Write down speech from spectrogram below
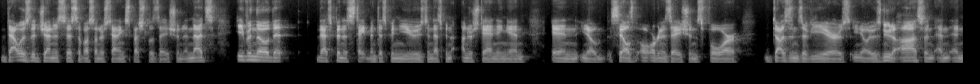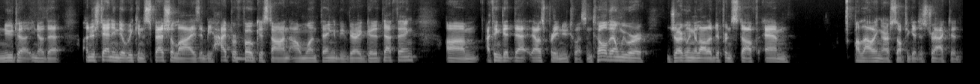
that was the genesis of us understanding specialization. And that's even though that that's been a statement that's been used and that's been understanding in in you know sales organizations for dozens of years you know it was new to us and and, and new to you know the understanding that we can specialize and be hyper focused mm-hmm. on on one thing and be very good at that thing um, i think that, that that was pretty new to us until then we were juggling a lot of different stuff and allowing ourselves to get distracted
